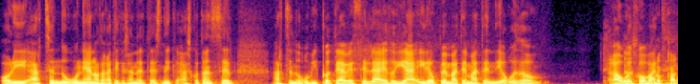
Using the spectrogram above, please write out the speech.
hori hartzen dugunean, horregatik esan dut, ez? Nik askotan zer hartzen dugu, bikotea bezala, edo ja iraupen bat ematen diogu, edo gaueko Ez, bat. Bueno, ka,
